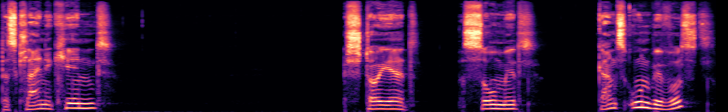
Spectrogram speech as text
Das kleine Kind steuert somit ganz unbewusst,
